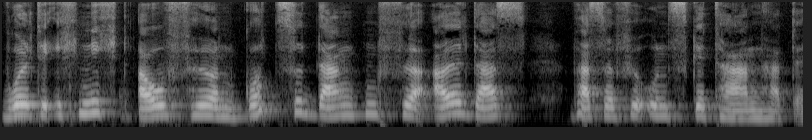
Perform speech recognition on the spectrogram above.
wollte ich nicht aufhören, Gott zu danken für all das, was er für uns getan hatte.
